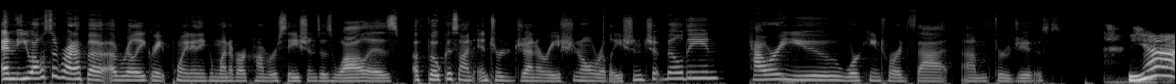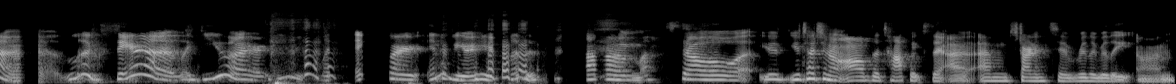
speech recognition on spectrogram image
And you also brought up a, a really great point i think in one of our conversations as well is a focus on intergenerational relationship building. How are mm-hmm. you working towards that um, through juice? Yeah. Look sara like you are like for interviewer here. um, so you're, you're touching on all the topics that I, I'm starting to really, really um,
